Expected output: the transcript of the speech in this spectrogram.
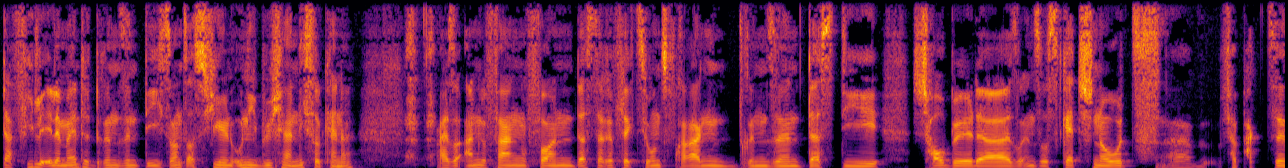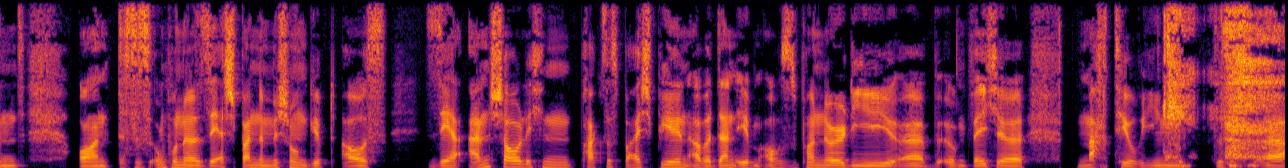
da viele Elemente drin sind, die ich sonst aus vielen Unibüchern nicht so kenne. Also angefangen von, dass da Reflexionsfragen drin sind, dass die Schaubilder so in so Sketchnotes äh, verpackt sind und dass es irgendwo eine sehr spannende Mischung gibt aus sehr anschaulichen Praxisbeispielen, aber dann eben auch super nerdy, äh, irgendwelche Machttheorien des äh,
